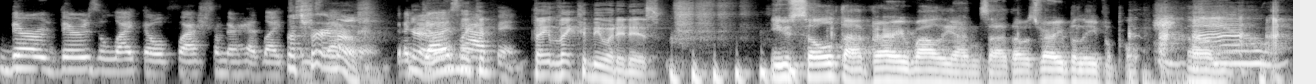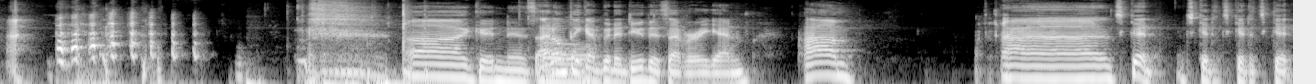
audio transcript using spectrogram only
There, there is a light that will flash from their headlights. That's fair that enough. room. That Yeah, does that could- happen. That, that could be what it is. You sold that very well, Yenza. That was very believable. Um, oh goodness, I don't think. I'm gonna do this ever again. Um, uh, it's good. It's good. It's good. It's good.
